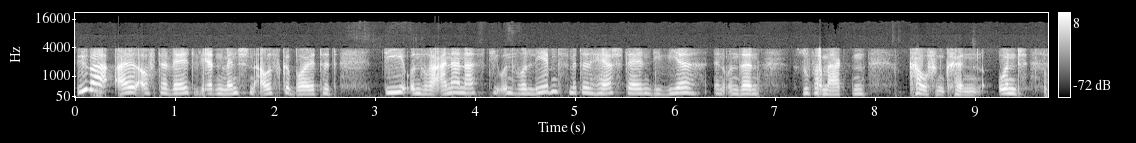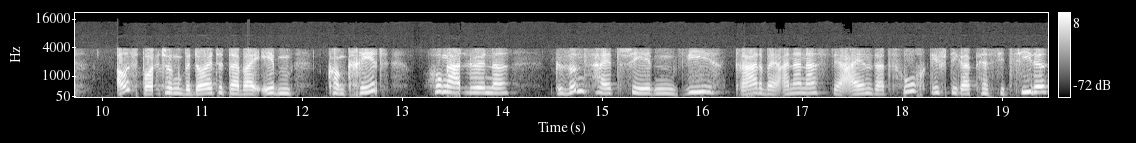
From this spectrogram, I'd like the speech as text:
überall auf der Welt werden Menschen ausgebeutet, die unsere Ananas, die unsere Lebensmittel herstellen, die wir in unseren Supermärkten kaufen können. Und Ausbeutung bedeutet dabei eben konkret Hungerlöhne, Gesundheitsschäden wie gerade bei Ananas der Einsatz hochgiftiger Pestizide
